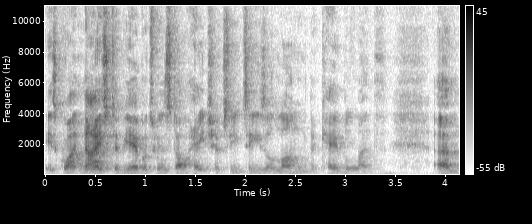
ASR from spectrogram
it's quite nice to be able to install HFCTs along the cable length. Um,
